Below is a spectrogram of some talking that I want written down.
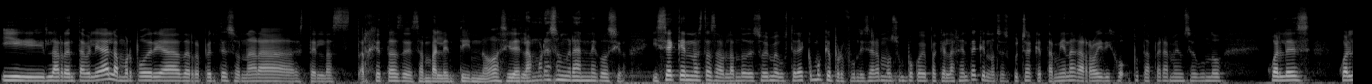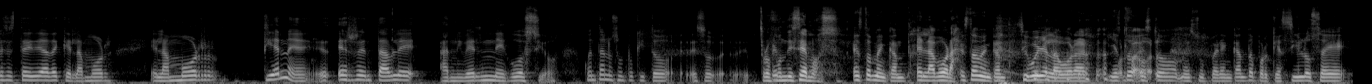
Y la rentabilidad del amor podría de repente sonar a este, las tarjetas de San Valentín, ¿no? Así del amor es un gran negocio. Y sé que no estás hablando de eso y me gustaría como que profundizáramos un poco ahí para que la gente que nos escucha, que también agarró y dijo, puta, espérame un segundo, ¿cuál es, cuál es esta idea de que el amor, el amor tiene, e, es rentable a nivel negocio. Cuéntanos un poquito eso, eh, profundicemos. Esto me encanta. Elabora. Esto me encanta, sí voy a elaborar. y esto, esto me súper encanta porque así lo sé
